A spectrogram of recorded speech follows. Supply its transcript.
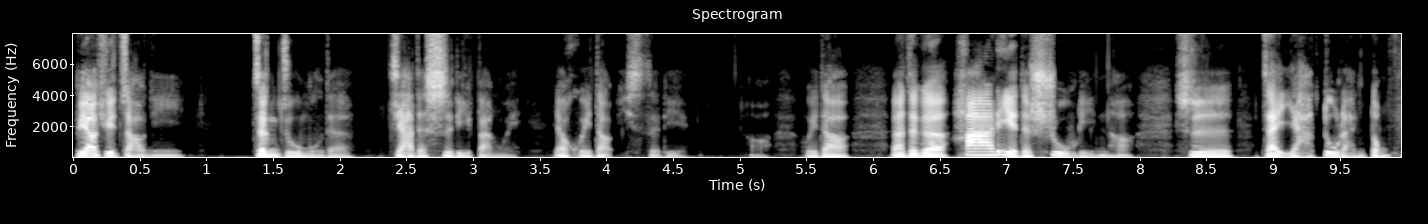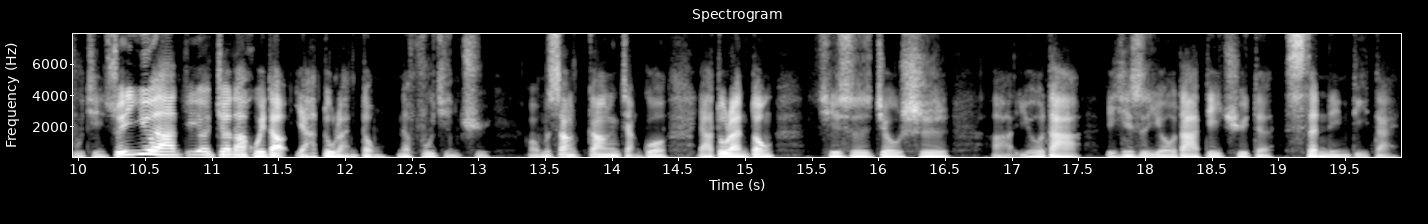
不要去找你曾祖母的家的势力范围，要回到以色列啊！回到那这个哈列的树林哈，是在亚杜兰洞附近，所以又要又要叫他回到亚杜兰洞那附近去。我们上刚刚讲过，亚杜兰洞其实就是啊犹大已经是犹大地区的森林地带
